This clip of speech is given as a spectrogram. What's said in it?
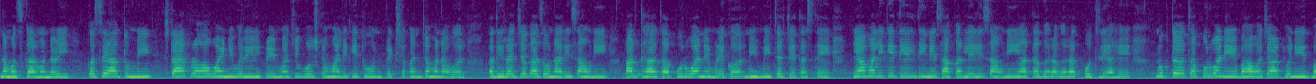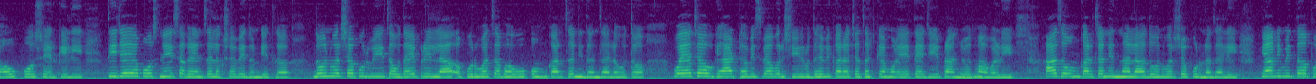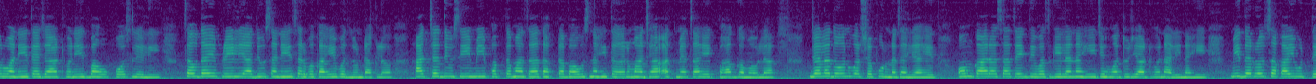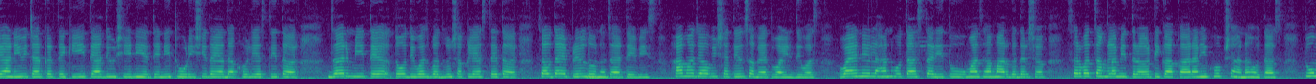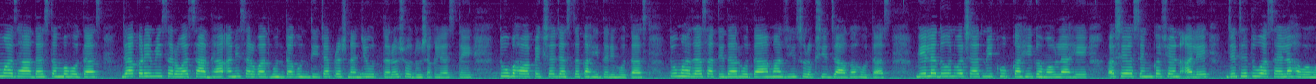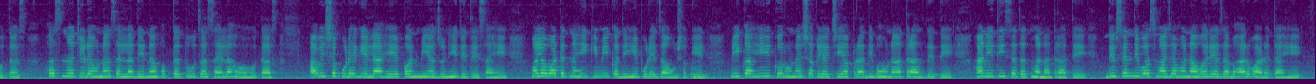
नमस्कार मंडळी कसे आहात तुम्ही? स्टार प्रवाह वाहिनीवरील प्रेमाची गोष्ट मालिकेतून प्रेक्षकांच्या मनावर अधिराज्य गाजवणारी सावणी अर्थात अपूर्वा नेंबळेकर नेहमी चर्चेत असते. या मालिकेतील तिने साकारलेली सावणी आता घराघरात पोचली आहे. नुकतंच अपूर्वाने भावाच्या आठवणीत भाऊक पोस्ट शेअर केली. तिच्या या पोस्टने सगळ्यांचं लक्ष वेधून घेतलं. दोन वर्षापूर्वी चौदा एप्रिलला अपूर्वाचा भाऊ ओमकारचं निधन झालं होतं. वयाच्या अवघ्या अठ्ठावीसव्या वर्षी हृदयविकाराच्या झटक्यामुळे त्याची प्राणज्योत मावळली. आज ओंकारच्या निधनाला दोन वर्ष पूर्ण झाली. यानिमित्त अपूर्वाने त्याच्या आठवणीत भाऊक पोचलेली चौदा एप्रिल या दिवसाने सर्व काही बदलून टाकलं. आजच्या दिवशी मी फक्त माझा धाकटा भाऊच नाही तर माझ्या आत्म्याचा एक भाग गमावला ज्याला दोन वर्ष पूर्ण झाली आहेत. ओंकार असाच एक दिवस गेला नाही जेव्हा तुझी आठवण आली नाही. मी दररोज सकाळी उठते आणि विचार करते की त्या दिवशी नियतेने थोडीशी दया दाखवली असती तर जर मी ते तो दिवस बदलू शकले असते तर चौदा एप्रिल दोन हजार तेवीस. हा माझ्या आयुष्यातील सगळ्यात वाईट दिवस. वयाने लहान होतास तरी तू माझा मार्गदर्शक सर्वात चांगला मित्र टीकाकार आणि खूप शहाणा होतास. तू माझा आधारस्तंभ होतास. ज्याकडे मी सर्वात साधा आणि सर्वात गुंतागुंतीच्या प्रश्नांची उत्तरं शोधू शकले असते. तू भावापेक्षा जास्त काहीतरी होतास. तू माझा साथीदार होता माझी सुरक्षित जागा होतास. गेल्या दोन वर्षात मी खूप काही गमावलं आहे. असे असंख्य क्षण आले जेथे तू असायला हवं होतंस. हसणं चिडवणं सल्ला देणं फक्त तूच असायला हवं होतास. आयुष्य पुढे गेलं आहे पण मी अजूनही तिथेच आहे. मला वाटत नाही की मी कधीही पुढे जाऊ शकेन. मी काहीही करू न शकल्याची अपराधी भावना त्रास देते आणि ती सतत मनात राहते. दिवसेंदिवस माझ्या मनावर याचा भार वाढत आहे.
